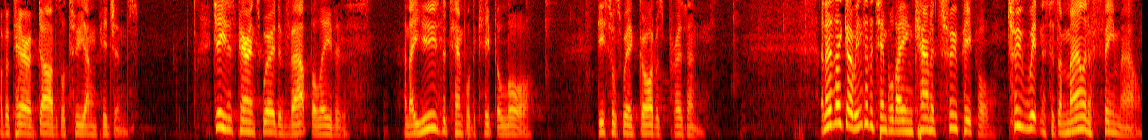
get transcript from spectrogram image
of a pair of doves or two young pigeons. Jesus' parents were devout believers, and they used the temple to keep the law. This was where God was present. And as they go into the temple, they encounter two people, two witnesses, a male and a female.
